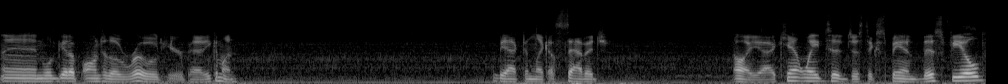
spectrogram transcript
And we'll get up onto the road here, Patty. Come on. Be acting like a savage. Oh yeah, I can't wait to just expand this field,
